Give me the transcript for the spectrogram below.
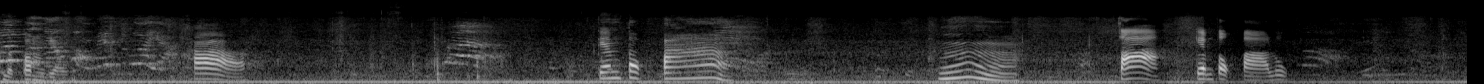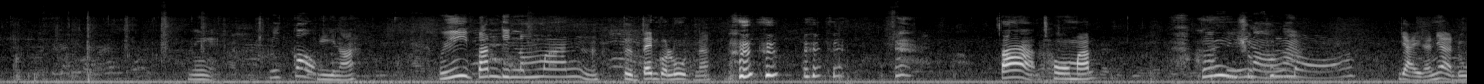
เหลือกล่องเดียว ค่ะ เกมตกปลา อืมจ้าเกมตกปลาลูก นี่ มีกบดีนะวิปั้นดินน้ำมัน ตื่นเต้นกว่าลูกนะ ต้า โชว์มัด เฮ้ยชุดคุณหมอใหญ่นะเนี่ยดู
